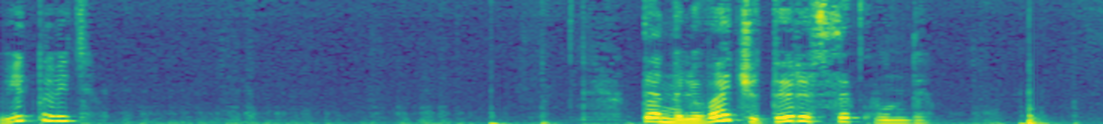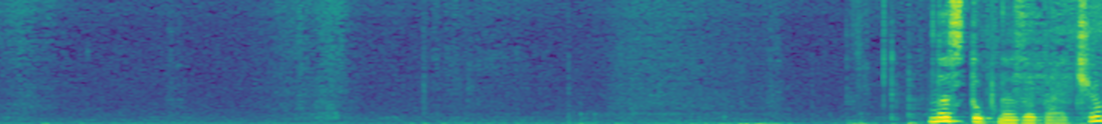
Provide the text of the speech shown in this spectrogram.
Відповідь. Т нульове 4 секунди. Наступна задача.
